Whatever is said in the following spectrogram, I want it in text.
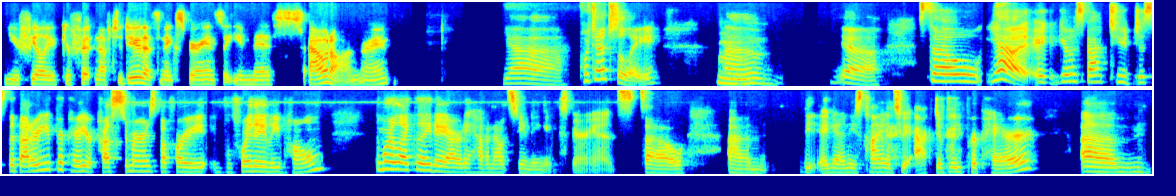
you feel like you're fit enough to do, that's an experience that you miss out on, right? yeah potentially Mm. Um, yeah. So yeah, it goes back to just the better you prepare your customers before you before they leave home, the more likely they are to have an outstanding experience. So um, the, again, these clients who actively prepare, um,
